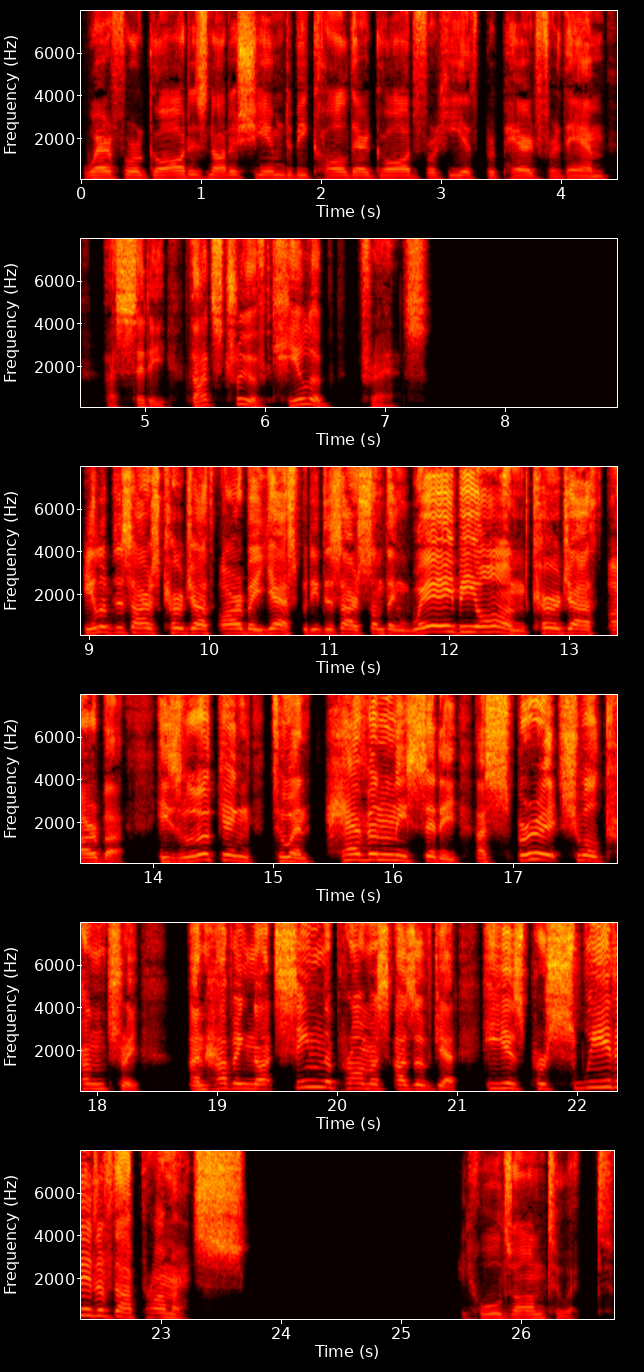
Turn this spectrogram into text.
Wherefore God is not ashamed to be called their God, for he hath prepared for them a city. That's true of Caleb, friends. Caleb desires Kirjath Arba, yes, but he desires something way beyond Kirjath Arba. He's looking to an heavenly city, a spiritual country. And having not seen the promise as of yet, he is persuaded of that promise. He holds on to it.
